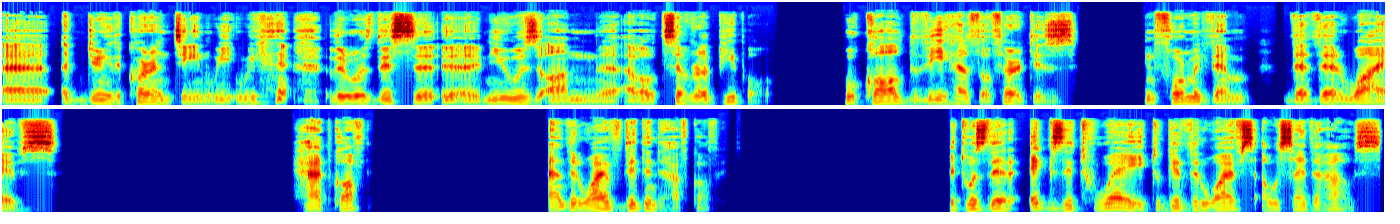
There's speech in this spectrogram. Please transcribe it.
uh, uh, during the quarantine. We we there was this uh, news on about several people who called the health authorities, informing them that their wives had COVID and their wife didn't have COVID. It was their exit way to get their wives outside the house.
